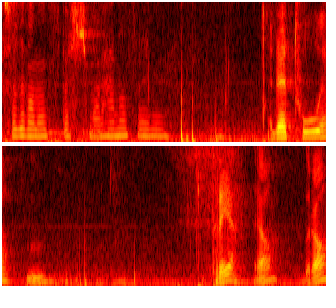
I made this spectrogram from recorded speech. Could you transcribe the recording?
Så det var noen spørsmål her nå. Det er to, ja. Mm. Tre. Ja, bra.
